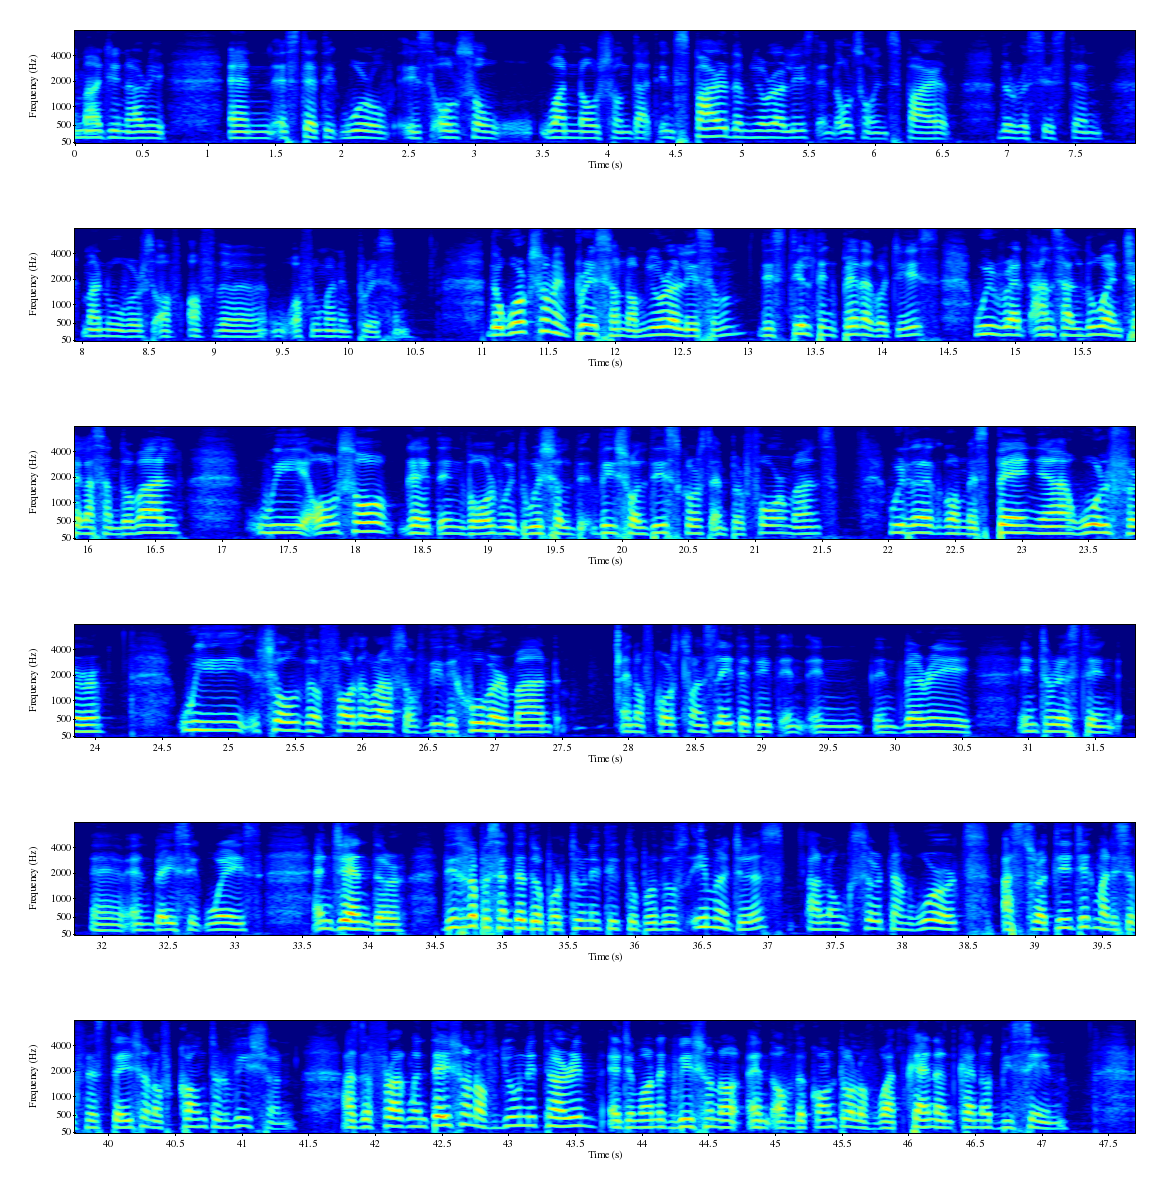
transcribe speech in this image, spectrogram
imaginary and aesthetic world is also one notion that inspired the muralist and also inspired the resistant maneuvers of, of the of women in prison. The workshop in prison on muralism, distilting pedagogies, we read Anzaldúa and Chela Sandoval. We also get involved with visual, visual discourse and performance. We read Gomez Peña, Wolfer. We show the photographs of Didi Huberman, and of course translated it in, in, in very interesting uh, and basic ways, and gender. This represented the opportunity to produce images along certain words, a strategic manifestation of countervision, as the fragmentation of unitary hegemonic vision and of the control of what can and cannot be seen.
